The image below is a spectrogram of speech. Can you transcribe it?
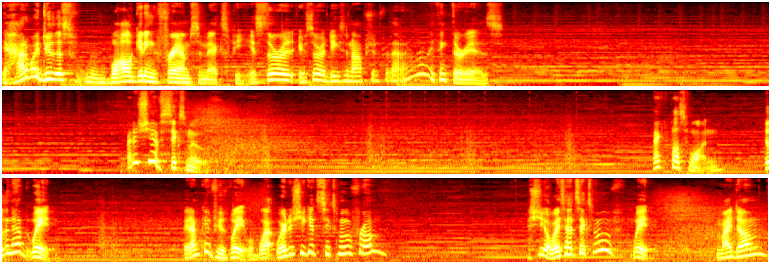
Yeah, how do I do this while getting Framme some XP? Is there a, is there a decent option for that? I don't really think there is. Why does she have six move? Effect plus one. Doesn't have, wait. Wait, I'm confused. Wait, wh where does she get six move from? She always had six move? Wait, am I dumb?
